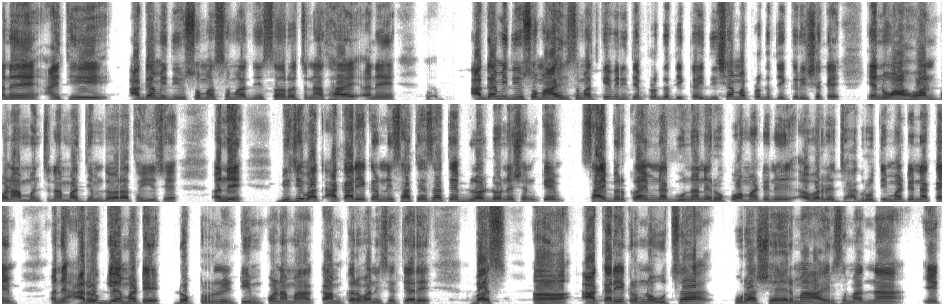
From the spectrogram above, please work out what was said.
અને અહીંથી આગામી દિવસોમાં સમાજની સંરચના થાય અને આગામી દિવસોમાં આહિર સમાજ કેવી રીતે પ્રગતિ કઈ દિશામાં પ્રગતિ કરી શકે એનું આહવાન પણ આ મંચના માધ્યમ દ્વારા થયું છે. અને બીજી વાત, આ કાર્યક્રમની સાથે સાથે બ્લડ ડોનેશન કેમ્પ, સાયબર ક્રાઇમના ગુનાને રોકવા માટેની, અવરને જાગૃતિ માટેના કેમ્પ અને આરોગ્ય માટે ડોક્ટરોની ટીમ પણ આમાં કામ કરવાની છે. ત્યારે બસ આ કાર્યક્રમનો ઉત્સાહ પૂરા શહેરમાં આહિર સમાજના એક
